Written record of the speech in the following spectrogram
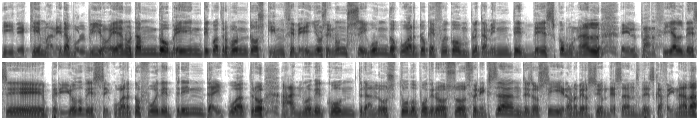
y de qué manera volvió, eh, anotando 24 puntos, 15 de ellos en un segundo cuarto que fue completamente descomunal el parcial de ese periodo, de ese cuarto, fue de 34 a 9 contra los todopoderosos Phoenix Suns. Eso sí, era una versión de Suns descafeinada,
